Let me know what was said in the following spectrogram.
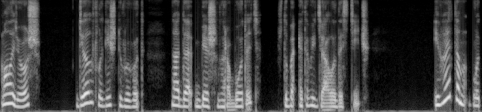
Молодежь делает логичный вывод. Надо бешено работать, чтобы этого идеала достичь. И в этом, вот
